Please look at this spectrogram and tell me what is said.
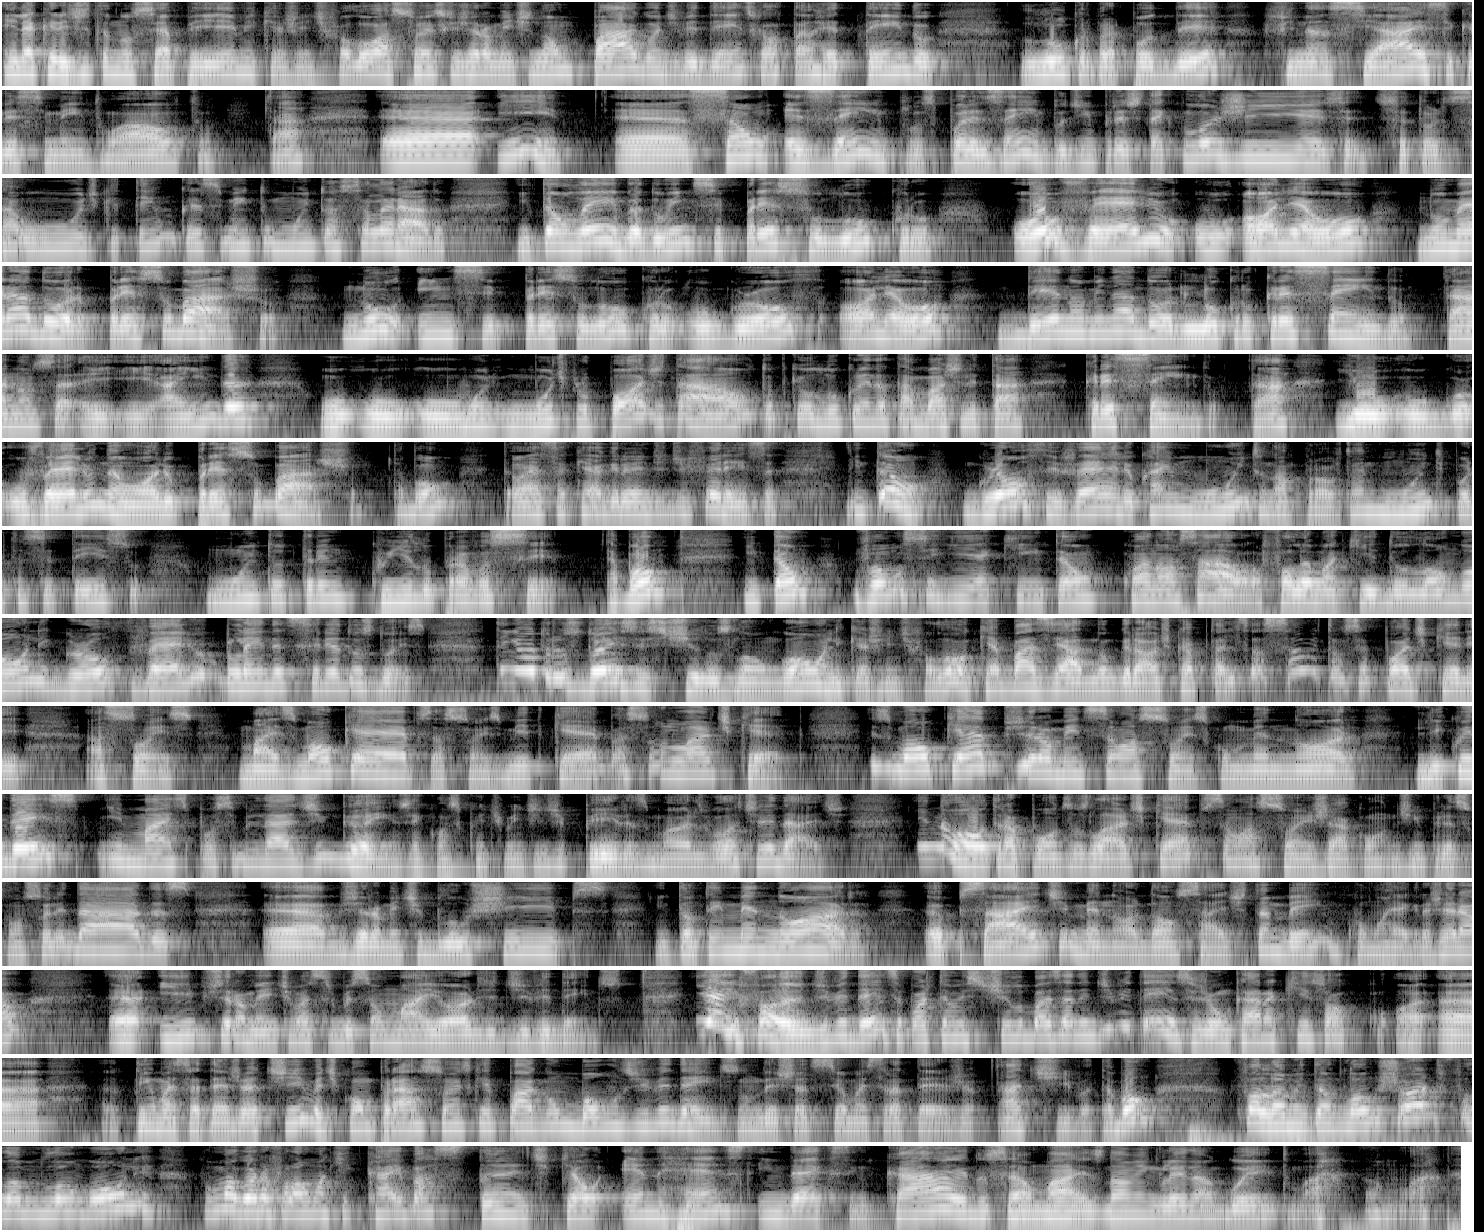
ele acredita no CAPM, que a gente falou, ações que geralmente não pagam dividendos, que ela está retendo lucro para poder financiar esse crescimento alto. Tá? É, e é, são exemplos, por exemplo, de empresas de tecnologia, setor de saúde, que tem um crescimento muito acelerado. Então, lembra do índice preço-lucro? o velho, o, olha o numerador, preço baixo. No índice preço-lucro, o growth, olha o denominador, lucro crescendo, tá? Não, e, ainda o, o, o, múltiplo pode estar tá alto, porque o lucro ainda está baixo, ele está crescendo, tá? E o, o, o, velho não, olha o preço baixo, tá bom? Então essa que é a grande diferença. Então, growth e velho cai muito na prova, então é muito importante você ter isso muito tranquilo para você. Tá bom? Então, vamos seguir aqui então com a nossa aula. Falamos aqui do long only, growth, value, blended seria dos dois. Tem outros dois estilos long only que a gente falou, que é baseado no grau de capitalização, então você pode querer ações mais small caps, ações mid cap, ações large cap. Small cap geralmente são ações com menor liquidez e mais possibilidade de ganhos, e consequentemente de perdas, maiores volatilidade. E no outra ponta, os large caps são ações já de empresas consolidadas, é, geralmente blue chips, então tem menor upside, menor downside também, como regra geral, é, e geralmente uma distribuição maior de dividendos. E aí, falando de dividendos, você pode ter um estilo baseado em dividendos, ou seja, um cara que só uh, tem uma estratégia ativa de comprar ações que pagam bons dividendos, não deixa de ser uma estratégia ativa, tá bom? Falamos então do long short, falamos do long only, vamos agora falar uma que cai bastante, que é o Enhanced Indexing. Cai do céu mais, nome em inglês não aguento, mas vamos lá.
